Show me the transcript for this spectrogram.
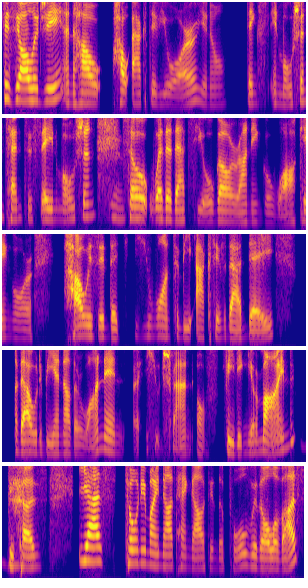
Physiology and how how active you are, you know, things in motion tend to stay in motion. Yes. So whether that's yoga or running or walking or how is it that you want to be active that day? That would be another one. And a huge fan of feeding your mind because yes, Tony might not hang out in the pool with all of us,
